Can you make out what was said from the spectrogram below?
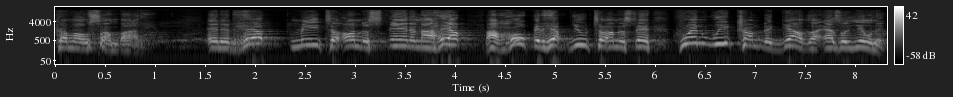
Come on, somebody. And it helped me to understand, and I help, I hope it helped you to understand when we come together as a unit.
